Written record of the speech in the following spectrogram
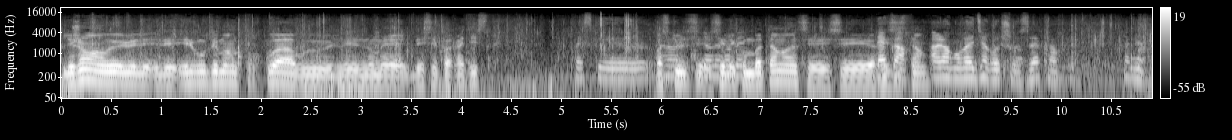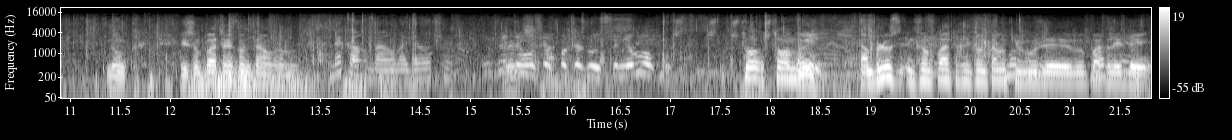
Les gens, euh, ils vous demandent pourquoi vous les nommez des séparatistes. Parce que. Parce Ah, que dans c'est les c'est les rebelles. combattants, hein, c'est c'est D'accord. résistants. Alors on va dire autre chose, d'accord. Très bien. Donc, ils sont pas très contents vraiment. D'accord, ben on va dire autre chose. Я вам сейчас покажу инсценировку. Что, что он Oui. En plus, ils sont pas très contents que vous, euh, vous parlez des...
